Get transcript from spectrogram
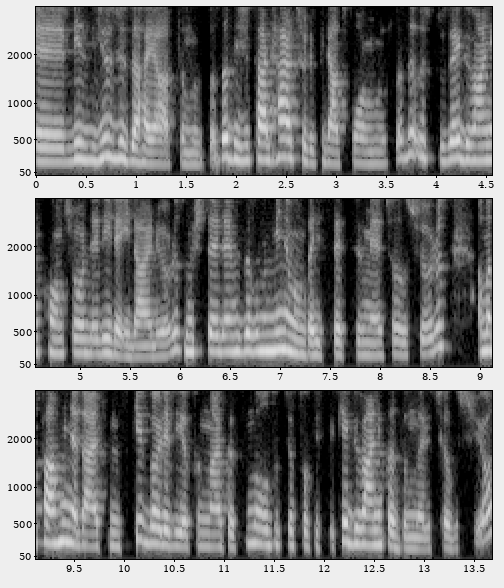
E, biz yüz yüze hayatımızda da, dijital her türlü platformumuzda da üst düzey güvenlik kontrolleriyle ilerliyoruz. Müşterilerimize bunu minimumda hissettirmeye çalışıyoruz. Ama tahmin edersiniz ki böyle bir yapının arkasında oldukça sofistike güvenlik adımları çalışıyor.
